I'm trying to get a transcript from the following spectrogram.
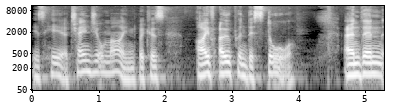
is here. Change your mind because I've opened this door. And then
